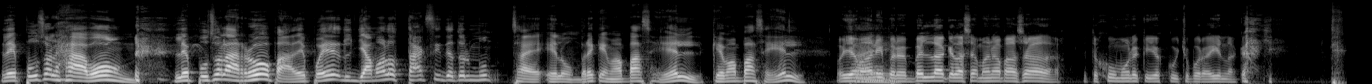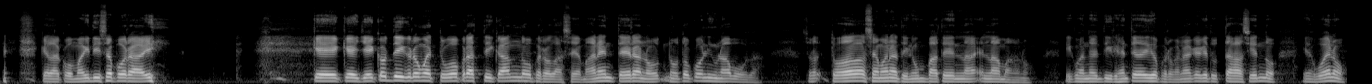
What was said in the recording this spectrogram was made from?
Le puso el jabón, le puso la ropa, después llamó a los taxis de todo el mundo. O sea, el hombre, ¿qué más va a hacer? ¿Qué más va a hacer? Oye, Ay. Manny, pero es verdad que la semana pasada, estos rumores que yo escucho por ahí en la calle, que la Comay dice por ahí, que, que Jacob DeGrom estuvo practicando, pero la semana entera no, no tocó ni una bola. So, toda la semana tenía un bate en la, en la mano. Y cuando el dirigente le dijo, pero ven acá, ¿qué tú estás haciendo? Y bueno,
